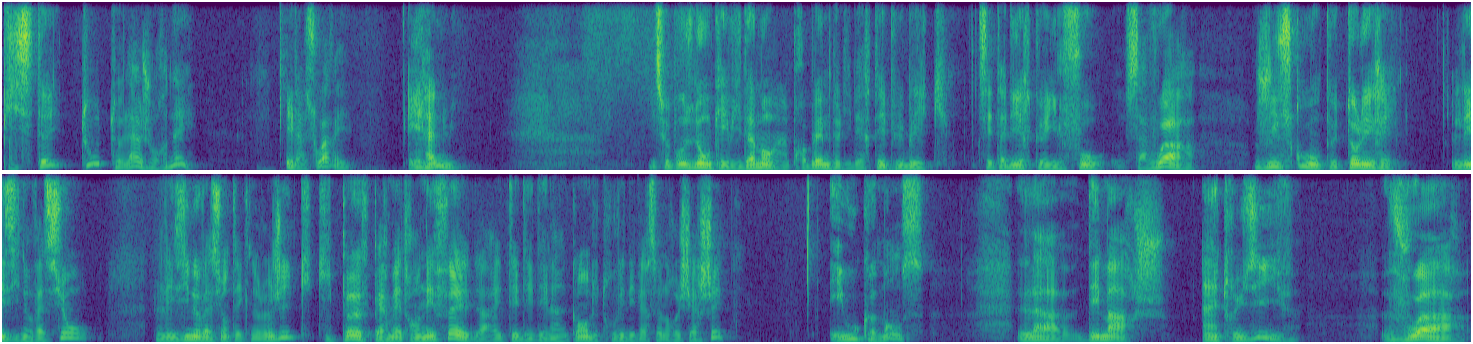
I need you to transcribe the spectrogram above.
pisté toute la journée, et la soirée, et la nuit. Il se pose donc évidemment un problème de liberté publique. C'est-à-dire qu'il faut savoir jusqu'où on peut tolérer les innovations les innovations technologiques qui peuvent permettre en effet d'arrêter des délinquants, de trouver des personnes recherchées, et où commence la démarche intrusive, voire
